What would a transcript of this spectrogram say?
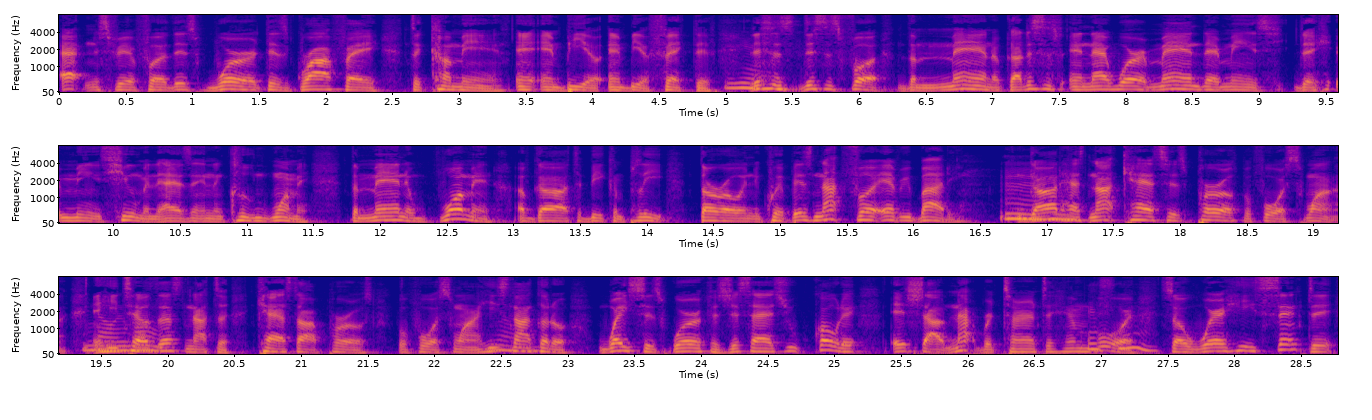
atmosphere for this word this graphe to come in and, and be a, and be effective. Yes. This is this is for the man of God. This is and that word man there means the means human as in including woman. The man and woman of God to be complete, thorough and equipped. It's not for everybody. Mm-hmm. God has not cast his pearls before a swine. No, and he tells won't. us not to cast our pearls before a swine. He's no. not going to waste his word because just as you quoted, it shall not return to him it's void. Not. So where he sent it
